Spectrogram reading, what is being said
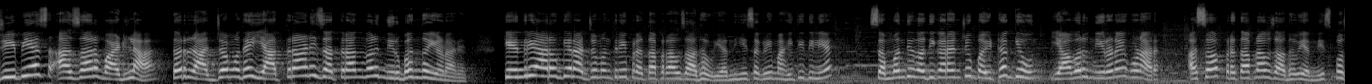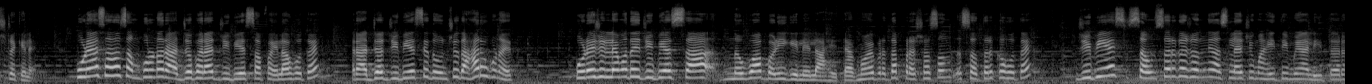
जीबीएस आजार वाढला तर राज्यामध्ये यात्रा आणि जत्रांवर निर्बंध येणार आहेत. केंद्रीय आरोग्य राज्यमंत्री प्रतापराव जाधव यांनी ही सगळी माहिती दिली आहे. संबंधित अधिकाऱ्यांची बैठक घेऊन यावर निर्णय होणार असं प्रतापराव जाधव यांनी स्पष्ट केलंय. पुण्यासह संपूर्ण राज्यभरात जीबीएसचा फैलाव होतोय. राज्यात जीबीएसचे दोनशे दहा रुग्ण आहेत. पुणे जिल्ह्यामध्ये जीबीएसचा नववा बळी गेलेला आहे. त्यामुळे प्रताप प्रशासन सतर्क होत आहे जीबीएस संसर्गजन्य असल्याची माहिती मिळाली तर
